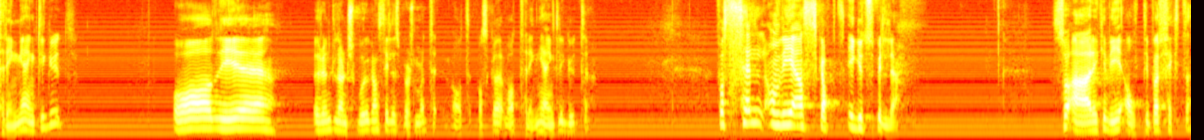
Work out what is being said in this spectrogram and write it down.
Trenger jeg egentlig Gud? Og de rundt lunsjbordet kan stille spørsmål hva, skal, hva trenger jeg egentlig Gud til? For selv om vi er skapt i Guds bilde, så er ikke vi alltid perfekte.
